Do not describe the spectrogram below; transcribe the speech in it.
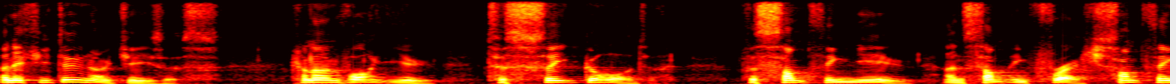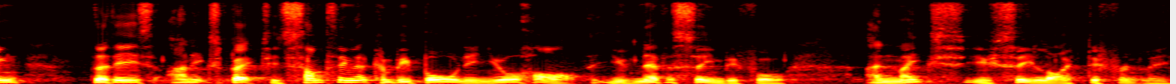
And if you do know Jesus, can I invite you to seek God for something new and something fresh, something that is unexpected, something that can be born in your heart that you've never seen before and makes you see life differently.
